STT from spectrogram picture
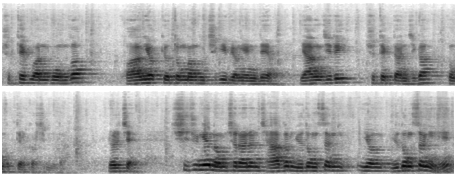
주택 완공과 광역 교통망 구축이 병행되어 양질의 주택 단지가 공급될 것입니다. 열째, 시중에 넘쳐나는 자금 유동성, 유동성이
